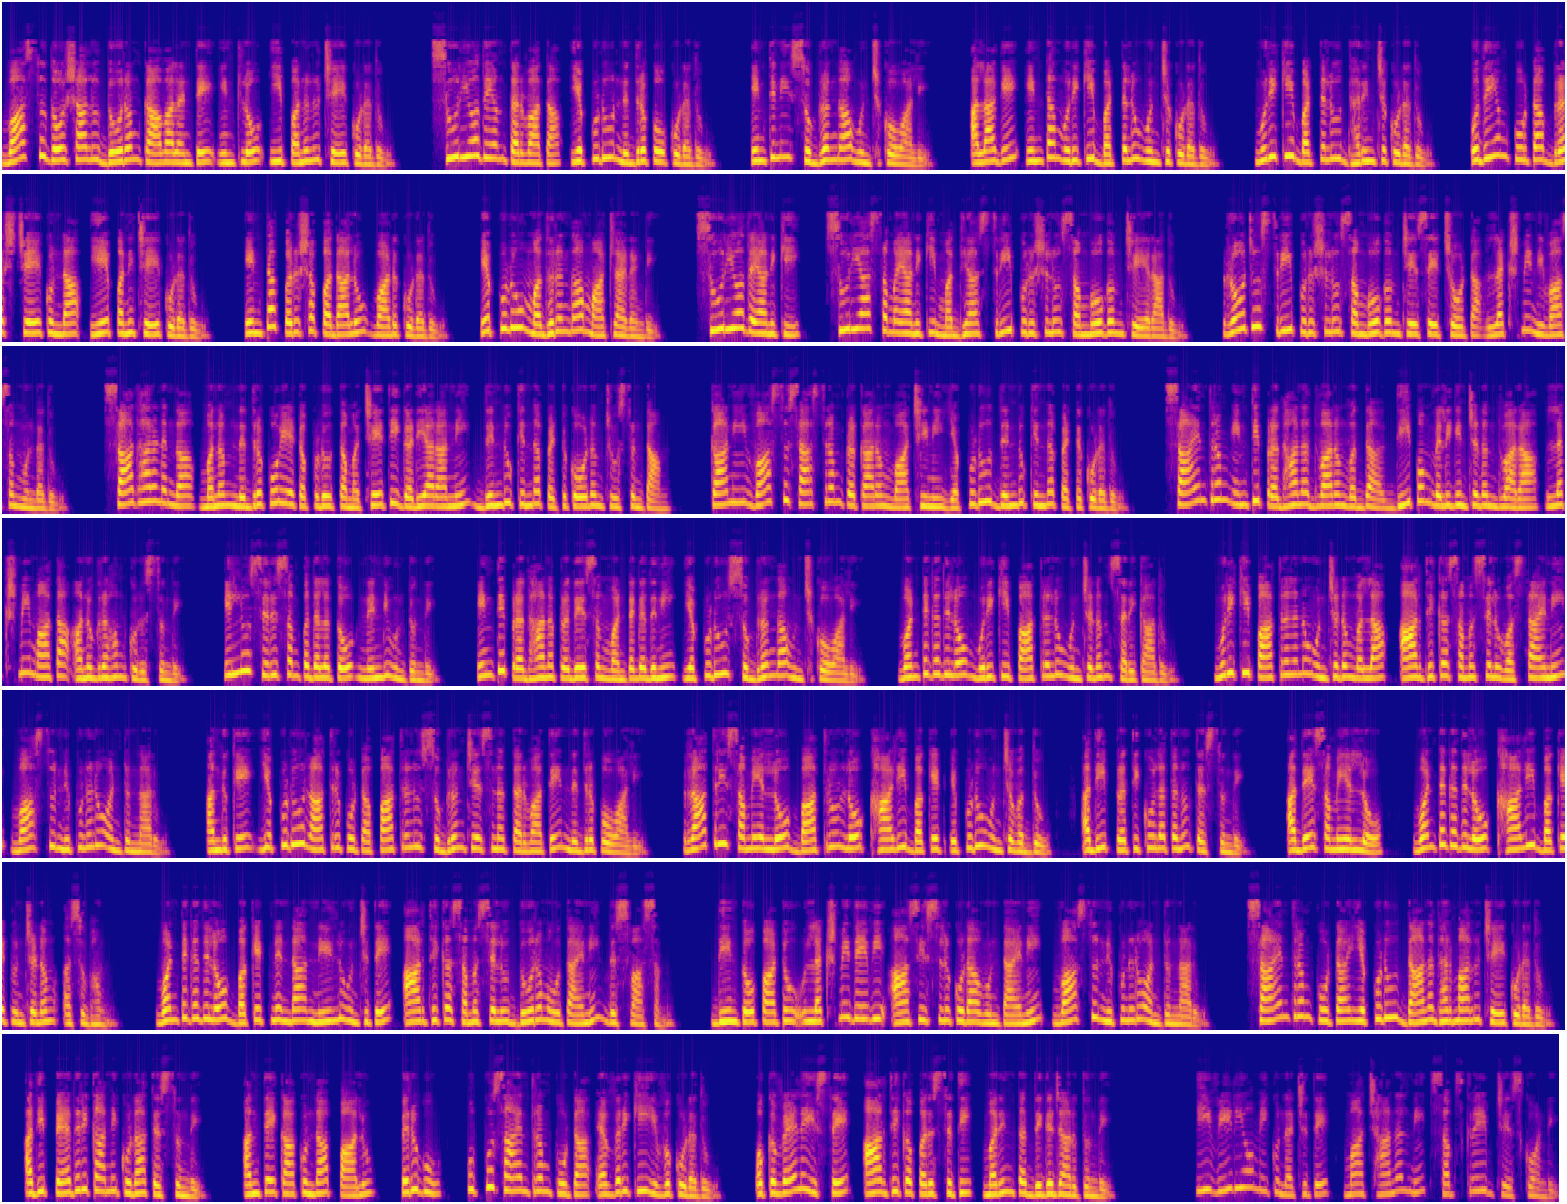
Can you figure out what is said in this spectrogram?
వాస్తు దోషాలు దూరం కావాలంటే ఇంట్లో ఈ పనులు చేయకూడదు. సూర్యోదయం తర్వాత ఎప్పుడూ నిద్రపోకూడదు. ఇంటిని శుభ్రంగా ఉంచుకోవాలి. అలాగే ఇంట మురికి బట్టలు ఉంచకూడదు. మురికి బట్టలు ధరించకూడదు. ఉదయం పూట బ్రష్ చేయకుండా ఏ పని చేయకూడదు. ఇంట పరుష పదాలు వాడకూడదు. ఎప్పుడూ మధురంగా మాట్లాడండి. సూర్యోదయానికి సూర్యాస్తమయానికి మధ్య స్త్రీ పురుషులు సంభోగం చేయరాదు. రోజు స్త్రీ పురుషులు సంభోగం చేసే చోట లక్ష్మి నివాసం ఉండదు. సాధారణంగా మనం నిద్రపోయేటప్పుడు తమ చేతి గడియారాన్ని దిండు కింద పెట్టుకోవడం చూస్తుంటాం. కానీ వాస్తుశాస్త్రం ప్రకారం వాచీని ఎప్పుడూ దిండు కింద పెట్టకూడదు. సాయంత్రం ఇంటి ప్రధాన ద్వారం వద్ద దీపం వెలిగించడం ద్వారా లక్ష్మీమాత అనుగ్రహం కురుస్తుంది. ఇల్లు సిరిసంపదలతో నిండి ఉంటుంది. ఇంటి ప్రధాన ప్రదేశం వంటగదిని ఎప్పుడూ శుభ్రంగా ఉంచుకోవాలి. వంటగదిలో మురికి పాత్రలు ఉంచడం సరికాదు. మురికి పాత్రలను ఉంచడం వల్ల ఆర్థిక సమస్యలు వస్తాయని వాస్తు నిపుణులు అంటున్నారు. అందుకే ఎప్పుడూ రాత్రిపూట పాత్రలు శుభ్రం చేసిన తర్వాతే నిద్రపోవాలి. రాత్రి సమయంలో బాత్రూంలో ఖాళీ బకెట్ ఎప్పుడూ ఉంచవద్దు. అది ప్రతికూలతను తెస్తుంది. అదే సమయంలో వంటగదిలో ఖాళీ బకెట్ ఉంచడం అశుభం. వంటగదిలో బకెట్ నిండా నీళ్ళు ఉంచితే ఆర్థిక సమస్యలు దూరమవుతాయని విశ్వాసం. దీంతో పాటు లక్ష్మీదేవి ఆశీస్సులు కూడా ఉంటాయని వాస్తు నిపుణులు అంటున్నారు. సాయంత్రం పూట ఎప్పుడూ దానధర్మాలు చేయకూడదు. అది పేదరికాన్ని కూడా తెస్తుంది. అంతేకాకుండా పాలు పెరుగు ఉప్పు సాయంత్రం పూట ఎవ్వరికీ ఇవ్వకూడదు. ఒకవేళ ఇస్తే ఆర్థిక పరిస్థితి మరింత దిగజారుతుంది. ఈ వీడియో మీకు నచ్చితే మా ఛానల్ని సబ్స్క్రైబ్ చేసుకోండి.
